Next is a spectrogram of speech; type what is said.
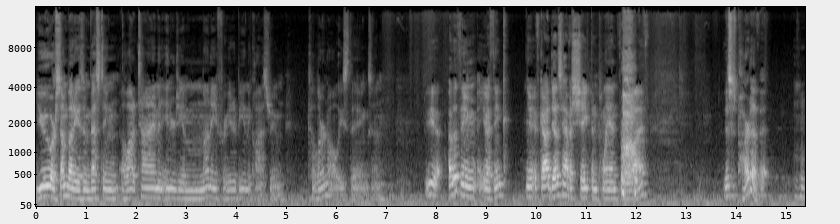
you or somebody is investing a lot of time and energy and money for you to be in the classroom to learn all these things and the other thing you know, i think you know, if god does have a shape and plan for your life this is part of it. Hmm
